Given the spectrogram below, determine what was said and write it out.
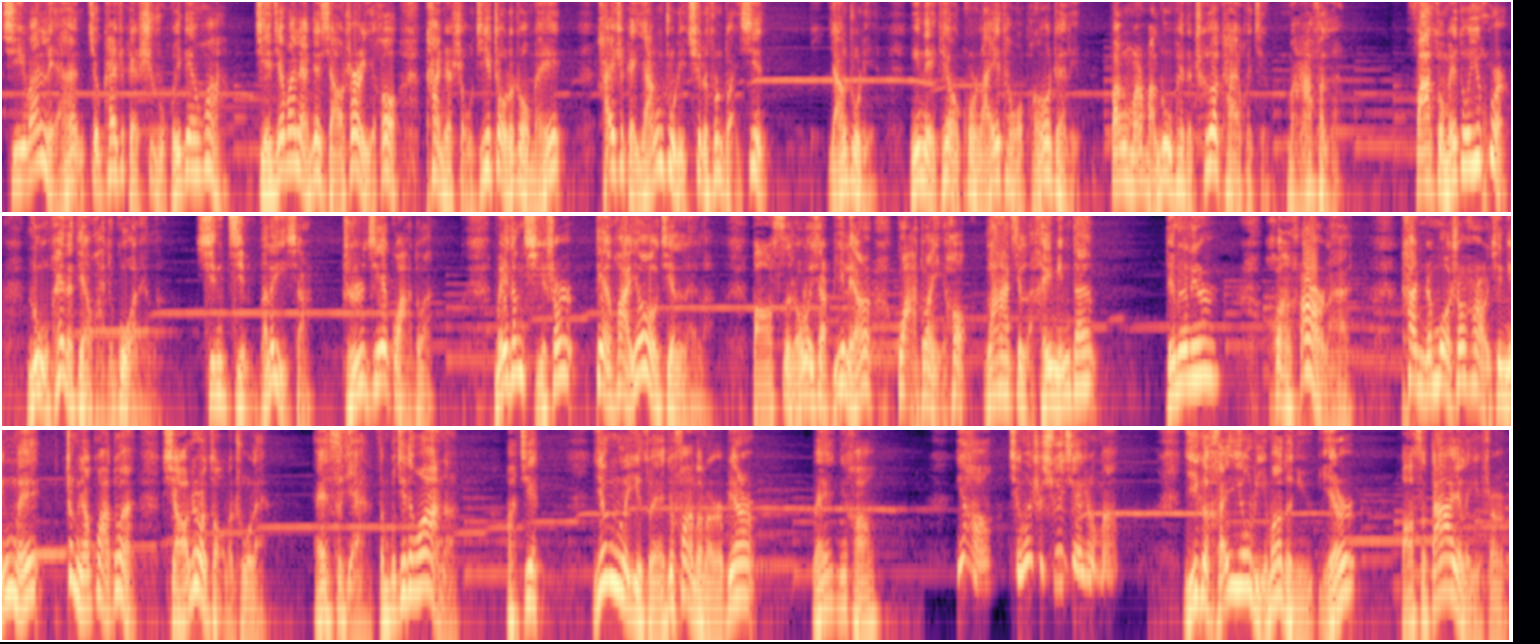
洗完脸就开始给事主回电话。解决完两件小事以后，看着手机皱了皱眉，还是给杨助理去了封短信：“杨助理，你哪天有空来一趟我朋友这里，帮忙把陆佩的车开回去，麻烦了。”发送没多一会儿，陆佩的电话就过来了，心紧巴了一下，直接挂断。没等起身，电话又进来了。宝四揉了一下鼻梁，挂断以后拉进了黑名单。铃铃铃，换号来。看着陌生号，有些凝眉，正要挂断，小六走了出来。哎，四姐怎么不接电话呢？啊，接，应了一嘴就放到了耳边。喂，你好，你好，请问是薛先生吗？一个很有礼貌的女音儿。宝四答应了一声。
